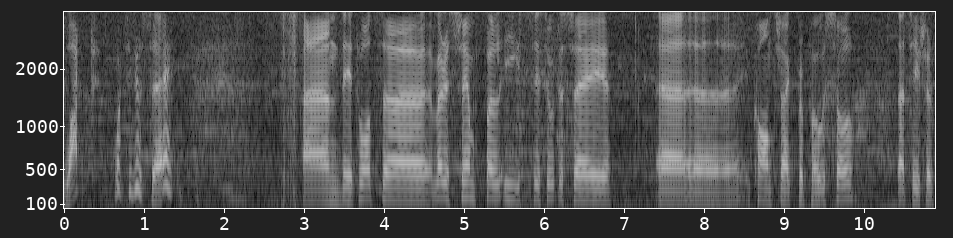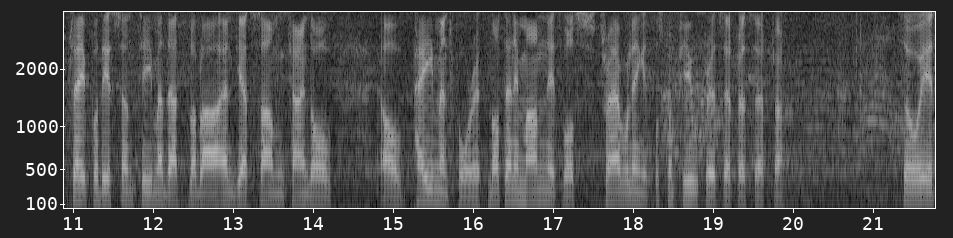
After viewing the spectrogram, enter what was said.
What? What did you say? And it was a very simple, easy, so to say, uh, contract proposal that he should play for this team and that, blah, blah, and get some kind of, of payment for it. Not any money, it was traveling, it was computer, etc., etc. So it,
